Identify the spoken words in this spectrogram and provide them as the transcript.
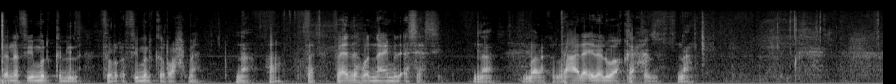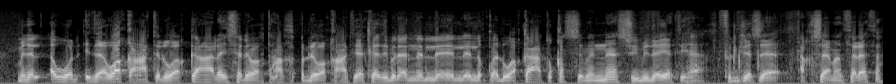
ده أنا في ملك ال- في في ملك الرحمن. نعم. ها؟ فهذا هو النعيم الأساسي. نعم. بارك الله تعال إلى الواقعة. نعم. من الأول إذا وقعت الواقعة ليس لوقع- لوقعتها كذب لأن ال- ال- ال- الواقعة تقسم الناس في بدايتها في الجزاء أقساما ثلاثة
